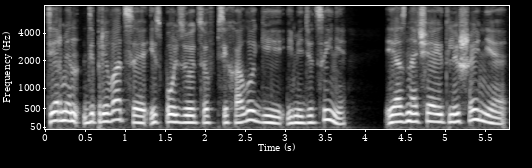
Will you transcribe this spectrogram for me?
Термин «депривация» используется в психологии и медицине и означает лишение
